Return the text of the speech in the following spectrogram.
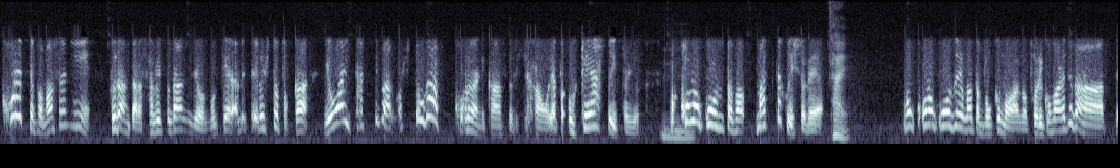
これってやっぱまさに普段から差別感情を向けられてる人とか弱い立場の人がコロナに関する批判をやっぱ受けやすいという、まあ、この構図とま全く一緒ではい。もうこの構図にまた僕もあの取り込まれてたなって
